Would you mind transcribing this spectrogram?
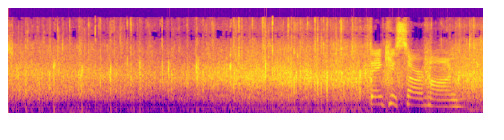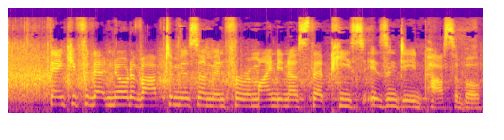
Thank you, Sarhang. Thank you for that note of optimism and for reminding us that peace is indeed possible.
